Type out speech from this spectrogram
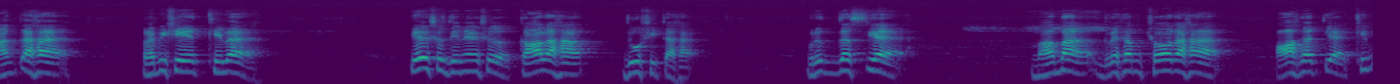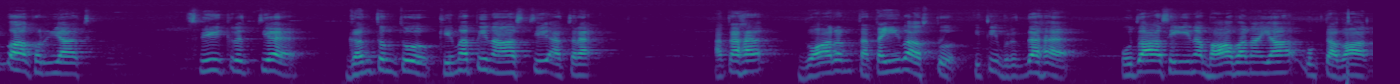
अन्तः प्रविशेत् किल? येषु दिनेषु कालः दूषितः। वृद्धस्य मम गृहं चोरः आहत्य किं वा कुर्यात्? स्वीकृत्य गन्तुं तु किमपि नास्ति अत्र। अतः द्वारं तथैव अस्तु इति वृद्धः उदासीनभावनया उक्तवान्।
